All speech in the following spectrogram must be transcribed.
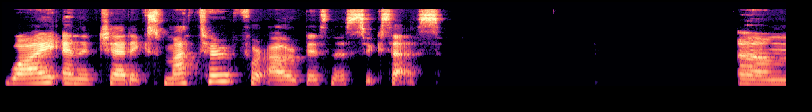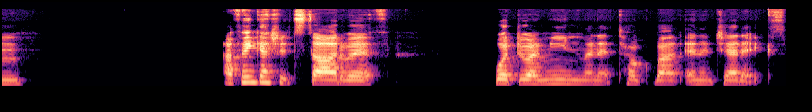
Why energetics matter for our business success. Um, I think I should start with what do I mean when I talk about energetics?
